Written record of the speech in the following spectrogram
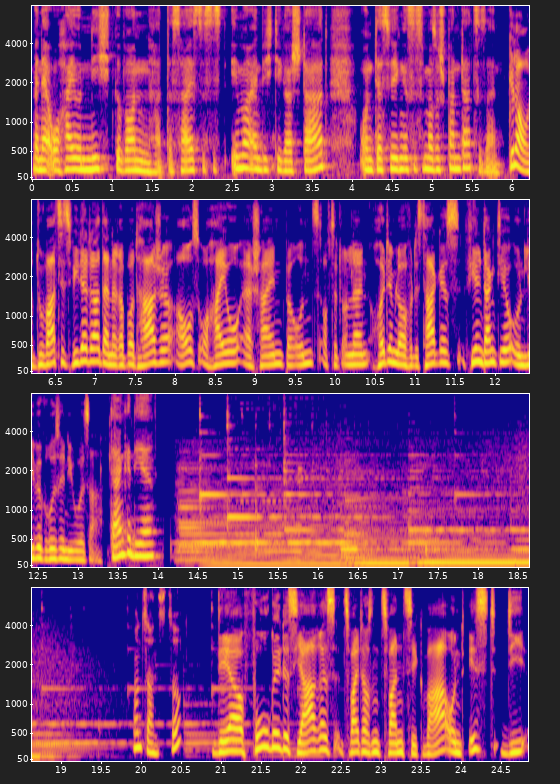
wenn er Ohio nicht gewonnen hat. Das heißt, es ist immer ein wichtiger Staat und deswegen ist es immer so spannend, da zu sein. Genau, du warst jetzt wieder da. Deine Reportage aus Ohio erscheint bei uns auf Zeit Online heute im Laufe des Tages. Vielen Dank dir und liebe Grüße in die USA. Danke dir. Und sonst so? Der Vogel des Jahres 2020 war und ist die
